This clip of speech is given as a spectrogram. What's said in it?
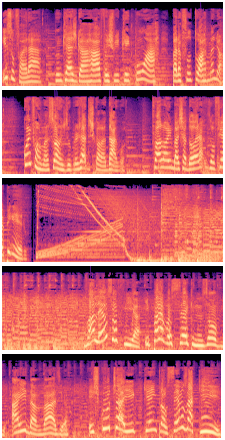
Isso fará com que as garrafas fiquem com ar para flutuar melhor. Com informações do projeto Escola d'Água, falou a embaixadora Sofia Pinheiro. Valeu, Sofia! E para você que nos ouve aí da Várzea, escute aí quem trouxemos aqui.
